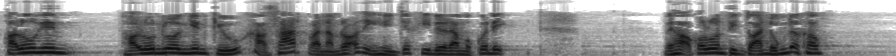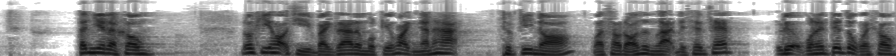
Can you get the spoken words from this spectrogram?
Họ luôn nghiên Họ luôn luôn nghiên cứu, khảo sát và nắm rõ tình hình trước khi đưa ra một quyết định. Vậy họ có luôn tính toán đúng được không? Tất nhiên là không. Đôi khi họ chỉ vạch ra được một kế hoạch ngắn hạn, thực thi nó và sau đó dừng lại để xem xét liệu có nên tiếp tục hay không.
